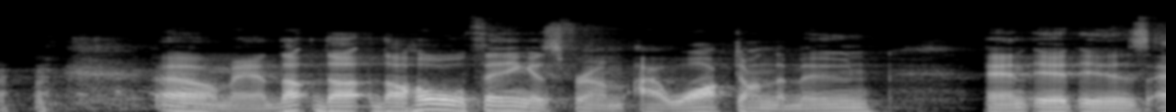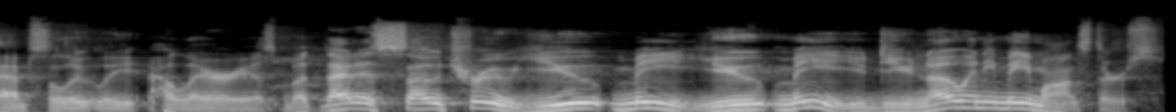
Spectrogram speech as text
oh man, the, the, the whole thing is from I Walked on the Moon, and it is absolutely hilarious. But that is so true. You, me, you, me. Do you know any me monsters?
